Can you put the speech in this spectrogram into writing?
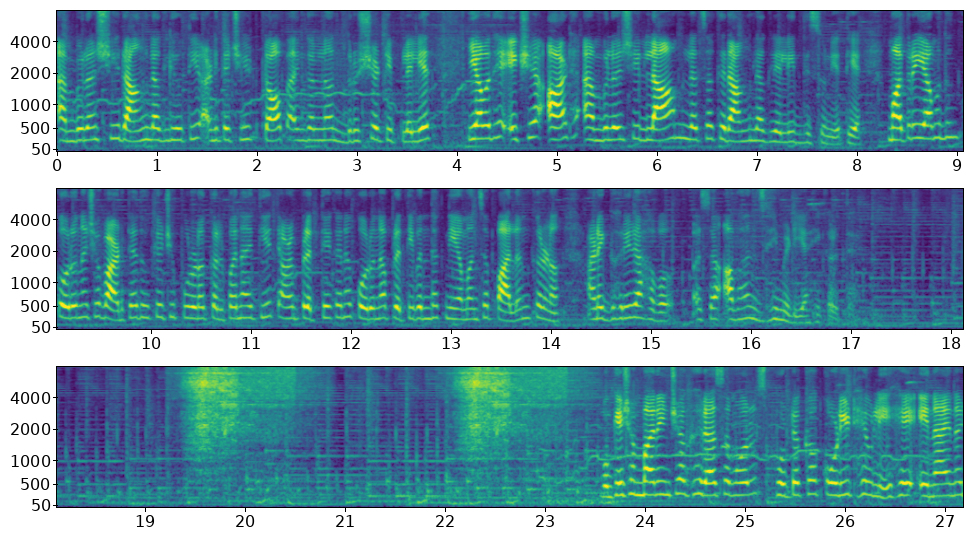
अँब्युलन्सची रांग लागली होती आणि त्याची टॉप अँगलनं दृश्य टिपलेली आहेत. यामध्ये एकशे आठ अँब्युलन्सची लांब लचक रांग लागलेली दिसून येते मात्र यामधून कोरोनाच्या वाढत्या धोक्याची पूर्ण कल्पना येते त्यामुळे प्रत्येकानं कोरोना प्रतिबंधक नियमांचं पालन करणं आणि घरी राहावं असं आवाहन झी मीडिया हे करते मुकेश अंबानींच्या घरासमोर स्फोटकं कोणी ठेवली हे एनआयनं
